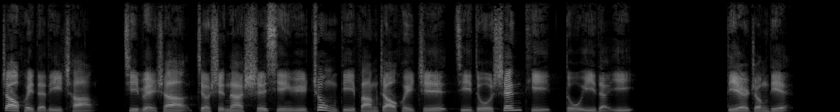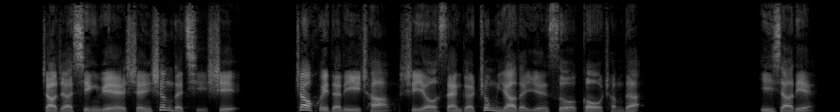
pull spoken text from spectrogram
召会的立场基本上就是那实行于众地方召会之基督身体独一的一。第二重点，照着新约神圣的启示，召会的立场是由三个重要的元素构成的。一小点，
